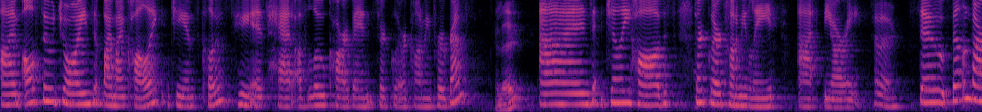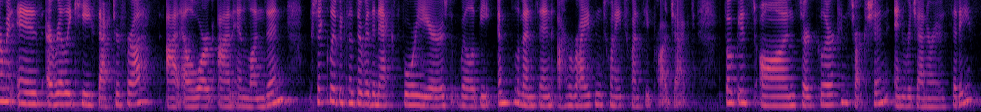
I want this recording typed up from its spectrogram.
I'm also joined by my colleague James Close, who is head of low carbon circular economy programs Hello. and Gilly Hobbs, Circular Economy Lead at BRE. Hello. So, built environment is a really key sector for us at LWARB and in London, particularly because over the next four years, we'll be implementing a Horizon 2020 project focused on circular construction in regenerative cities,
